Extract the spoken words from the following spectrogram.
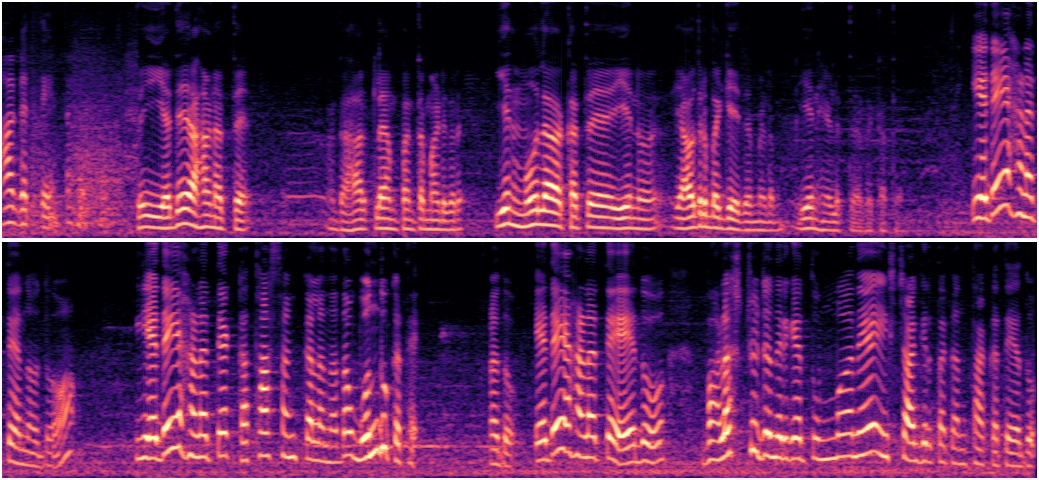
ಆಗತ್ತೆ ಅಂತ ಹೇಳ್ತಾರೆ ಈ ಎದೆಯ ಹಣತೆ ಅದು ಹಾರ್ಟ್ ಲ್ಯಾಂಪ್ ಅಂತ ಮಾಡಿದರೆ ಏನು ಮೂಲ ಕತೆ ಏನು ಯಾವುದ್ರ ಬಗ್ಗೆ ಇದೆ ಮೇಡಮ್? ಏನು ಹೇಳುತ್ತೆ ಅದು ಕತೆ? ಎದೆ ಹಣತೆ ಅನ್ನೋದು ಎದೆ ಹಣತೆ ಕಥಾ ಸಂಕಲನದ ಒಂದು ಕತೆ. ಅದು ಎದೆ ಹಣತೆ ಅದು ಬಹಳಷ್ಟು ಜನರಿಗೆ ತುಂಬಾ ಇಷ್ಟ ಆಗಿರ್ತಕ್ಕಂಥ ಕತೆ ಅದು.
